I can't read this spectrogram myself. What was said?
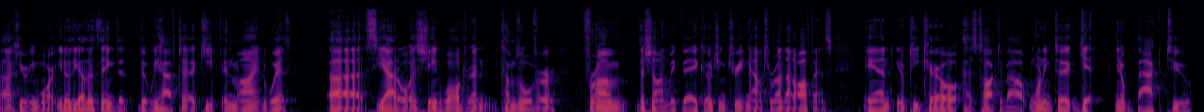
uh, here anymore. You know, the other thing that, that we have to keep in mind with uh, Seattle is Shane Waldron comes over from the Sean McVay coaching tree now to run that offense. And, you know, Pete Carroll has talked about wanting to get, you know, back to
